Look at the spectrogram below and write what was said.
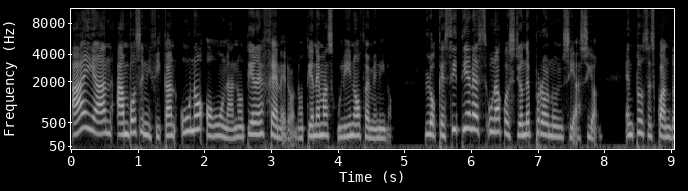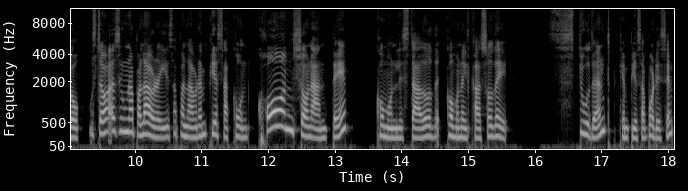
A y an ambos significan uno o una, no tiene género, no tiene masculino o femenino. Lo que sí tiene es una cuestión de pronunciación. Entonces, cuando usted va a decir una palabra y esa palabra empieza con consonante, como en el estado como en el caso de student, que empieza por ese,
